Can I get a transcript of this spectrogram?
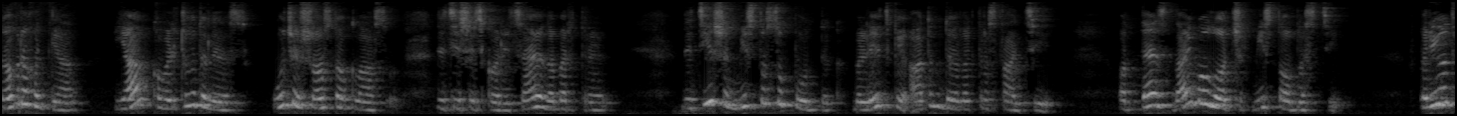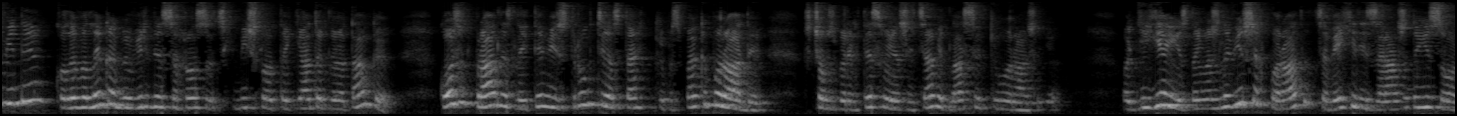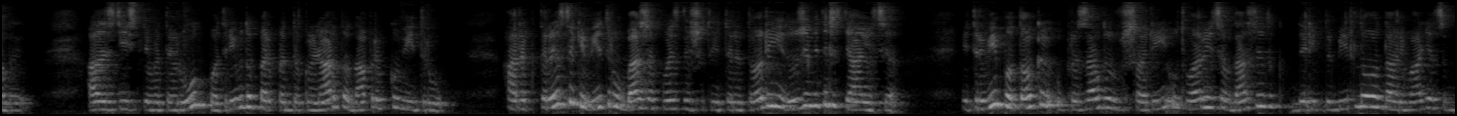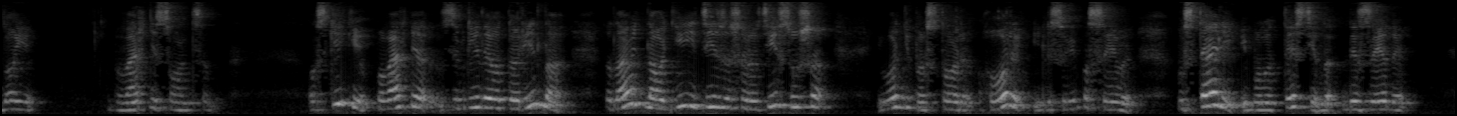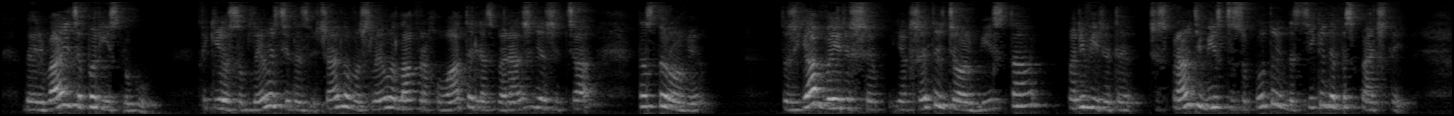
Доброго дня! Я Ковальчук Денис, учень 6 класу Нетішинського ліцею номер 3 Нетішин – місто Супутник Хмельницької атомної електростанції, одне з наймолодших міст області. В період війни, коли велика ймовірність загрози з хімічної та ядерної атаки, кожен прагне знайти в інструкціях з техніки безпеки поради, щоб зберегти своє життя від наслідків ураження. Однією з найважливіших порад це вихід із зараженої зони але здійснювати рух потрібно перпендикулярно напрямку вітру. Характеристики вітру в межах визначеної території дуже відрізняються. Вітрові потоки у приземному шарі утворюються внаслідок нерівномірного нагрівання земної поверхні сонцем. Оскільки поверхня землі не однорідна, то навіть на одній і тій же широті суша і водні простори, гори і лісові масиви, пустелі і болотисті низини нагріваються по-різному. Такі особливості надзвичайно важливо нам врахувати для збереження життя та здоров'я. Тож я вирішив, як житель цього міста, перевірити, чи справді місто Супутник настільки небезпечний.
